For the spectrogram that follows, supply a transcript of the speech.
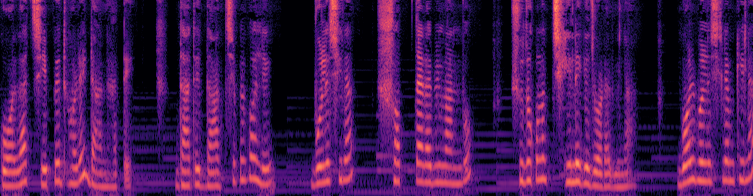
গলা চেপে ধরে ডান হাতে। দাঁতে দাঁত চেপে বলে, বলেছিলাম, সব তারাবি মানবো। শুধু কোনো ছেলেকে জড়াবি না। বল বলেছিলাম কি না?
